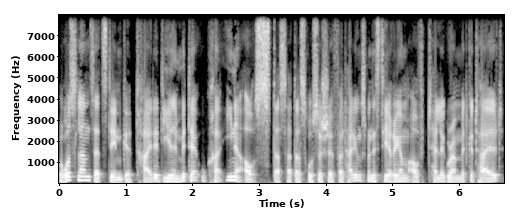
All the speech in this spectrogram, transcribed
Russland setzt den Getreidedeal mit der Ukraine aus. Das hat das russische Verteidigungsministerium auf Telegram mitgeteilt.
